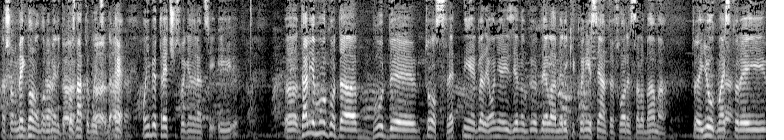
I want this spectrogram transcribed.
Znaš, ono, McDonald All American, to znate obojica. Da, e, on je bio treći u svojoj generaciji. I a, da li je mogao da bude to sretnije? Gledaj, on je iz jednog dela Amerike koji nije sjajan, to je Florence, Alabama, to je jug, majstore i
